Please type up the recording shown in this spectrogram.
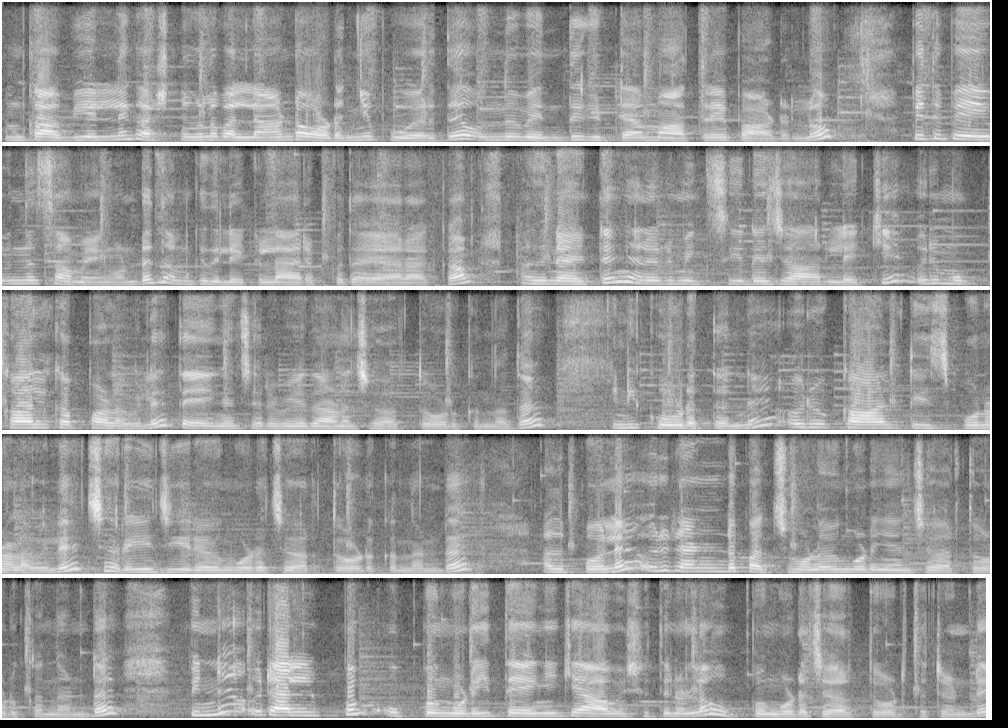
നമുക്ക് അവിയലിന് കഷ്ണങ്ങൾ വല്ലാണ്ട് ഉടഞ്ഞു പോകരുത്. ഒന്ന് വെന്ത് കിട്ടാൻ മാത്രമേ പാടുള്ളൂ. അപ്പോൾ ഇത് വേവുന്ന സമയം കൊണ്ട് നമുക്ക് ഇതിലേക്കുള്ള അരപ്പ് തയ്യാറാക്കാം. അതിനായിട്ട് ഞാനൊരു മിക്സിയുടെ ജാറിലേക്ക് ഒരു മുക്കാൽ കപ്പ് അളവിൽ തേങ്ങ ചെറുവിയതാണ് ചേർത്ത് കൊടുക്കുന്നത്. ഇനി കൂടെ തന്നെ ഒരു കാൽ ടീസ്പൂൺ അളവിൽ ചെറിയ ജീരകം കൂടെ ചേർത്ത് കൊടുക്കുന്നുണ്ട്. അതുപോലെ ഒരു രണ്ട് പച്ചമുളകും കൂടെ ഞാൻ ചേർത്ത് കൊടുക്കുന്നുണ്ട്. പിന്നെ ഒരല്പം ഉപ്പും കൂടി ഈ തേങ്ങയ്ക്ക് ആവശ്യത്തിനുള്ള ഉപ്പും കൂടെ ചേർത്ത് കൊടുത്തിട്ടുണ്ട്.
